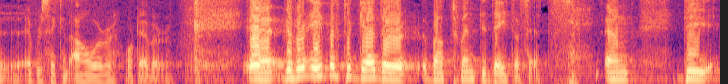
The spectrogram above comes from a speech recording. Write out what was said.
uh, every second hour, whatever. Uh, we were able to gather about 20 data sets. And the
